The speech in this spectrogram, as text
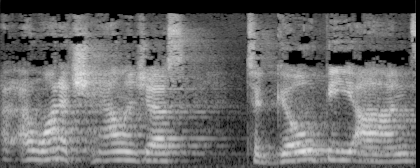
I, I want to challenge us to go beyond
